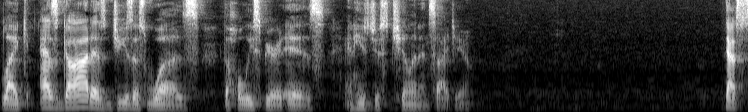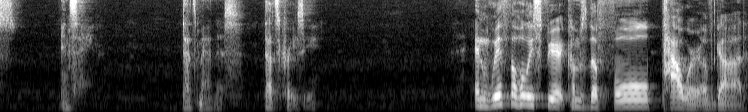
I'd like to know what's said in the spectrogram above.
Like, as God as Jesus was, the Holy Spirit is, and He's just chilling inside you. That's insane. That's madness. That's crazy. And with the Holy Spirit comes the full power of God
